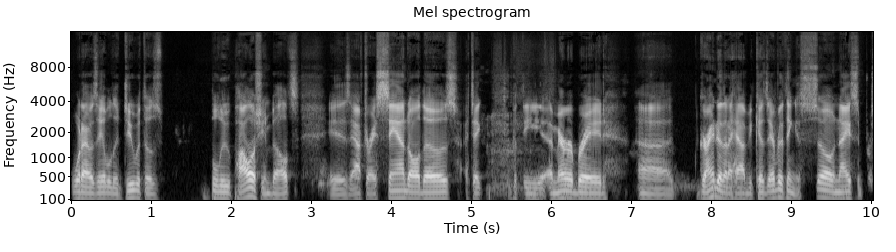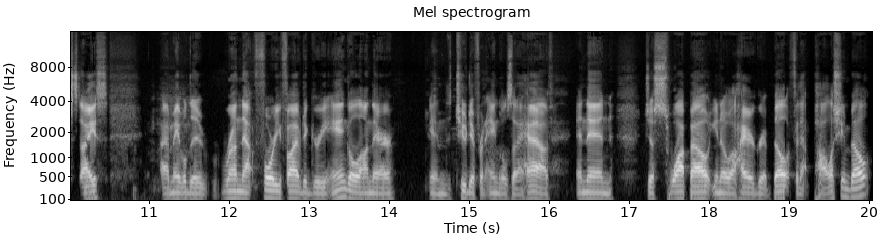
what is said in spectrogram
what I was able to do with those blue polishing belts is after I sand all those, I take with the AmeriBrade uh, grinder that I have because everything is so nice and precise. I'm able to run that 45 degree angle on there in the two different angles that I have, and then just swap out, you know, a higher grit belt for that polishing belt.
